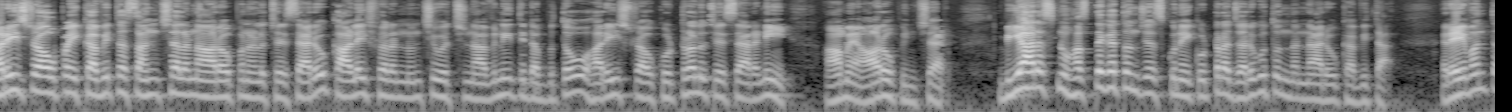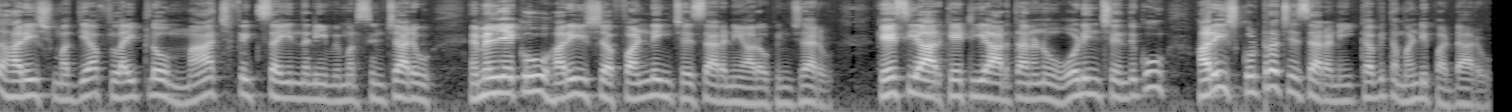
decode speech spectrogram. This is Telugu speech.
హరీష్ రావుపై కవిత సంచలన ఆరోపణలు చేశారు. కాళేశ్వరం నుంచి వచ్చిన అవినీతి డబ్బుతో హరీష్ రావు కుట్రలు చేశారని ఆమె ఆరోపించారు. బీఆర్ఎస్ను హస్తగతం చేసుకునే కుట్ర జరుగుతుందన్నారు కవిత. రేవంత్ హరీష్ మధ్య ఫ్లైట్లో మ్యాచ్ ఫిక్స్ అయిందని విమర్శించారు. ఎమ్మెల్యేకు హరీష్ ఫండింగ్ చేశారని ఆరోపించారు. కేసీఆర్ కేటీఆర్ తనను ఓడించేందుకు హరీష్ కుట్ర చేశారని కవిత మండిపడ్డారు.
